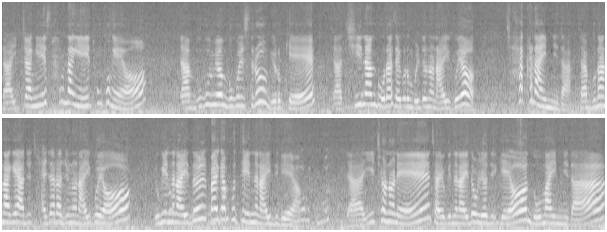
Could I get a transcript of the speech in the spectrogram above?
자, 입장이 상당히 통통해요. 자, 묵으면 묵을수록 이렇게 자, 진한 보라색으로 물드는 아이고요. 착한 아이입니다. 자, 무난하게 아주 잘 자라주는 아이고요. 여기 있는 아이들 빨간 포트에 있는 아이들이에요. 자, 2,000원에 자, 여기 있는 아이들 올려 드릴게요. 노마입니다.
